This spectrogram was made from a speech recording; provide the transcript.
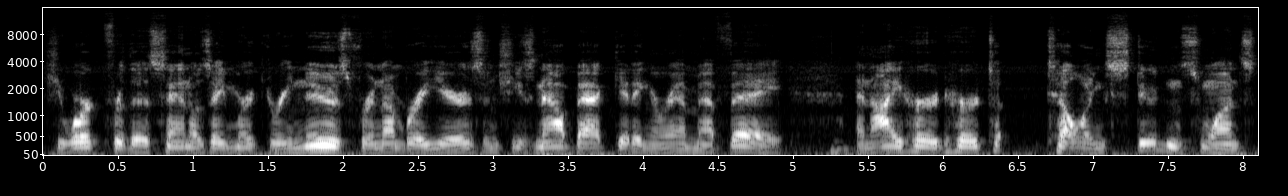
She worked for the San Jose Mercury News for a number of years, and she's now back getting her MFA. And I heard her telling students once,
